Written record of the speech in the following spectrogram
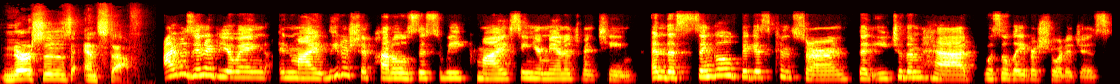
nurses, and staff? I was interviewing in my leadership huddles this week my senior management team, and the single biggest concern that each of them had was the labor shortages.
